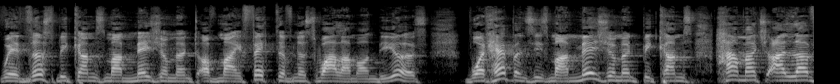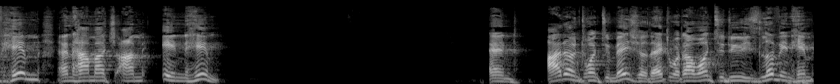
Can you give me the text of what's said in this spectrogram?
where this becomes my measurement of my effectiveness while I'm on the earth. What happens is my measurement becomes how much I love Him and how much I'm in Him. And I don't want to measure that. What I want to do is live in Him,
